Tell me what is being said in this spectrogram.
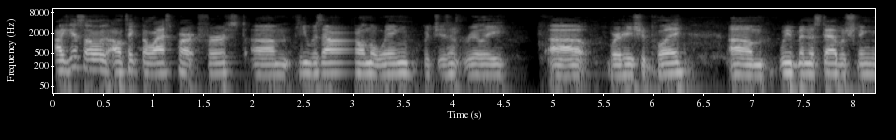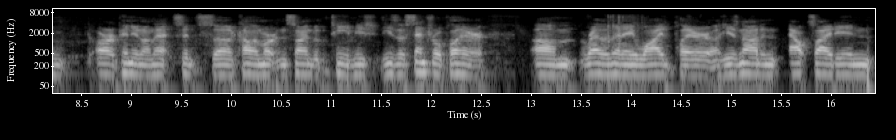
I guess I'll, I'll take the last part first. Um, he was out on the wing, which isn't really uh, where he should play. Um, we've been establishing our opinion on that since uh, Colin Martin signed with the team. He's, he's a central player um, rather than a wide player. Uh, he's not an outside-in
